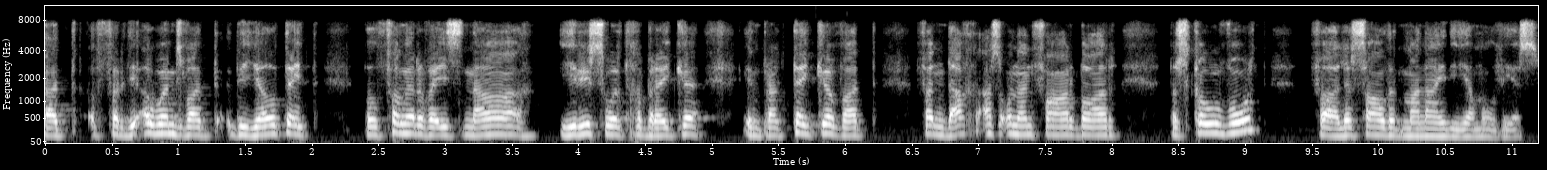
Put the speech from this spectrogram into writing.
dat vir die ouens wat die heeltyd wil vingerwys na hierdie soort gebruike en praktyke wat vandag as onaanvaarbaar beskou word, vir hulle sal dit maar na die hemel wees.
